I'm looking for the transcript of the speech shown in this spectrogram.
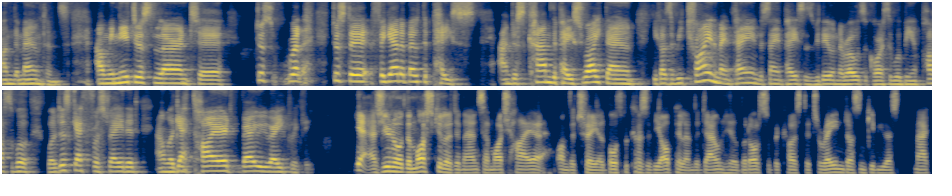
on the mountains. And we need to just learn to just just to forget about the pace and just calm the pace right down. Because if we try and maintain the same pace as we do on the roads, of course, it will be impossible. We'll just get frustrated and we'll get tired very, very quickly. Yeah, as you know, the muscular demands are much higher on the trail, both because of the uphill and the downhill, but also because the terrain doesn't give you as back,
